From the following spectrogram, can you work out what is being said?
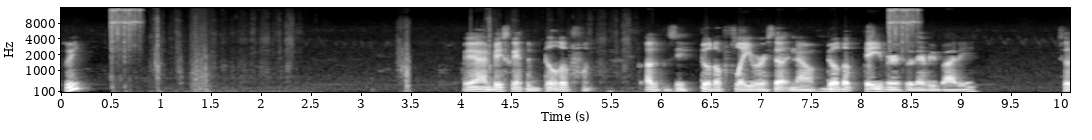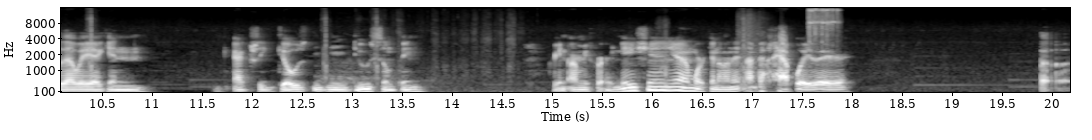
Sweet. But yeah, I basically have to build up, I was gonna say build up flavors, so, no, build up favors with everybody, so that way I can actually go do something. Create an army for our nation. Yeah, I'm working on it. I'm about halfway there. Uh,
